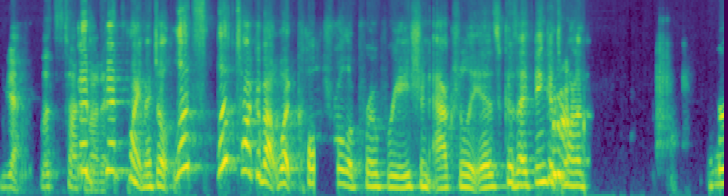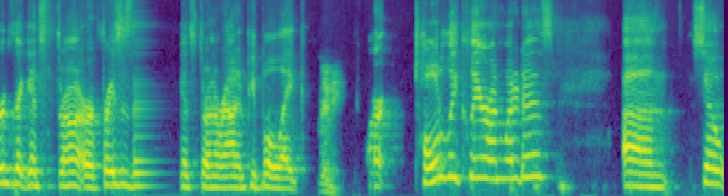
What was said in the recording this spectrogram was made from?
yeah. Let's talk good, about it. good point, Mitchell. Let's let's talk about what cultural appropriation actually is, because I think it's one of the words that gets thrown or phrases that gets thrown around, and people like Lenny. aren't totally clear on what it is. Um, so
